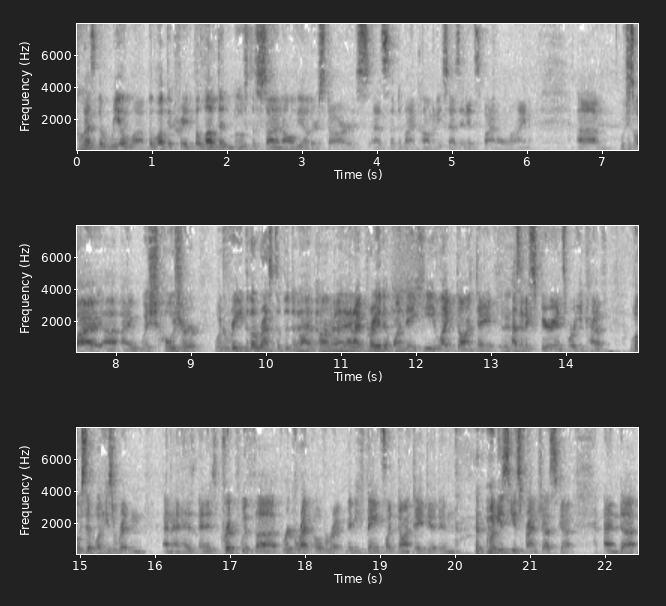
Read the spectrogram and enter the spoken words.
who has the real love, the love that created, the love that moves the sun and all the other stars, as the Divine Comedy says in its final line. Um, which is why I, uh, I wish Hozier would read the rest of the Divine Comedy, right, and I pray that one day he, like Dante, has an experience where he kind of looks at what he's written and, and, has, and is gripped with uh, regret over it. Maybe faints like Dante did in when he sees Francesca, and uh,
